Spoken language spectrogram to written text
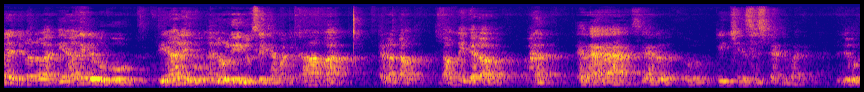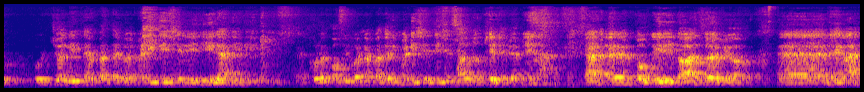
မဲ့ကျွန်တော်တို့ကတရားလေးတို့ကိုတရားလေးကိုအဲ့လိုလေးလို့စိတ်ထဲမှာတစ်ခါမှအဲ့တော့နောက်နောက်နေ့ကျတော့အဲ့ဒါဆရာတို့ဟို teaching system တွေမှာဒီဟိုကျွတ်လေးနဲ့ပတ်သက်ပြီး meditation လေးရေးတာလေးတွေကိုလည်း coffee ကိုနဲ့ပတ်သက်ပြီး meditation စာလို့ဖြစ်တယ်ဗျမြင်လားဒါပုံလေးတွေတော့ဆွဲပြီးတော့အဲမြင်လား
